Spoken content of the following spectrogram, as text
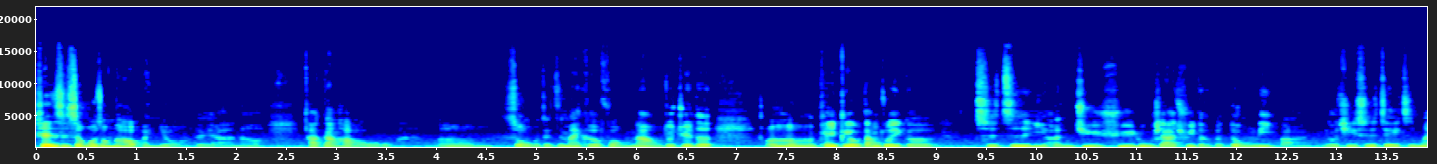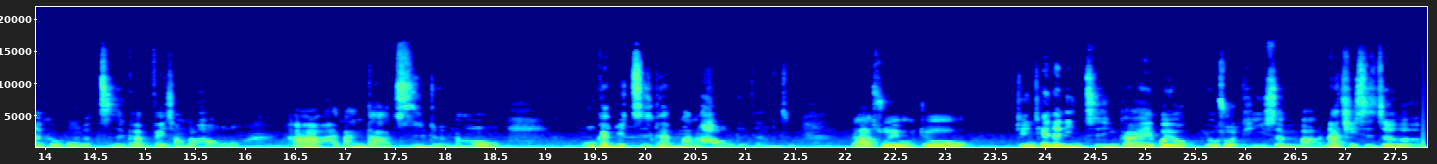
现实生活中的好朋友，对啊，然后他刚好呃送我这支麦克风，那我就觉得呃可以给我当做一个持之以恒继续录下去的一个动力吧。尤其是这一支麦克风的质感非常的好哦，它还蛮大支的，然后我感觉质感蛮好的这样子。那所以我就今天的音质应该会有有所提升吧。那其实这个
